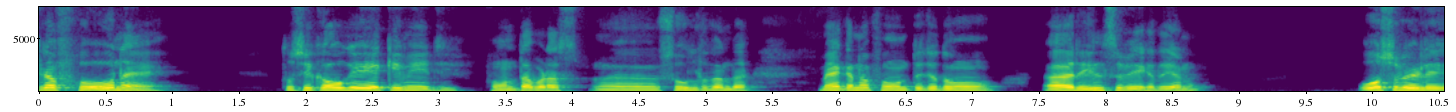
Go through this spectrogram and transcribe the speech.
ਜਿਹੜਾ ਫੋਨ ਹੈ, ਤੁਸੀਂ ਕਹੋਗੇ ਇਹ ਕਿਵੇਂ ਜੀ? ਫੋਨ ਤਾਂ ਬੜਾ ਸਹੂਲਤ ਦਿੰਦਾ। ਮੈਂ ਕਹਿੰਦਾ ਫੋਨ ਤੇ ਜਦੋਂ ਰੀਲਸ ਵੇਖਦੇ ਆ ਨਾ, ਉਸ ਵੇਲੇ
